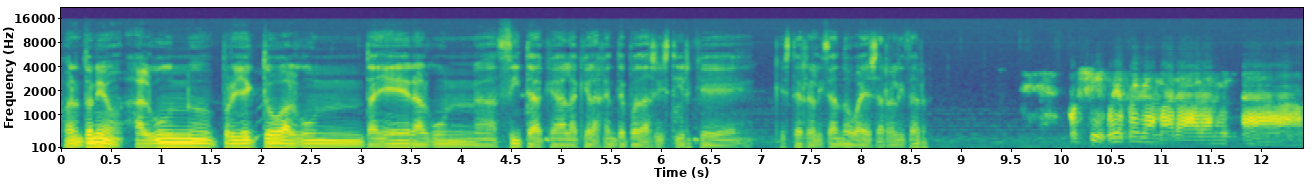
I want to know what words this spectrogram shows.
Juan Antonio, ¿algún proyecto, algún taller, alguna cita que a la que la gente pueda asistir que, que estés realizando o vayas a realizar? Pues sí, voy a programar a,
